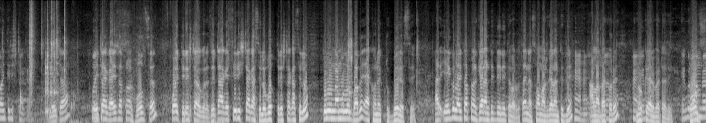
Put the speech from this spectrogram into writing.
পঁয়ত্রিশ টাকা। এটা এটা গাইস আপনার হোলসেল পঁয়ত্রিশ টাকা করে। যেটা আগে তিরিশ টাকা ছিল বত্রিশ টাকা ছিল তুলনামূলকভাবে এখন একটু বেড়েছে। আর এগুলাই তো আপনার গ্যারান্টি দিয়ে নিতে পারবে তাই না? ছ মাস গ্যারান্টি দিয়ে আলাদা করে নোকিয়ার ব্যাটারি এগুলো আমরা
